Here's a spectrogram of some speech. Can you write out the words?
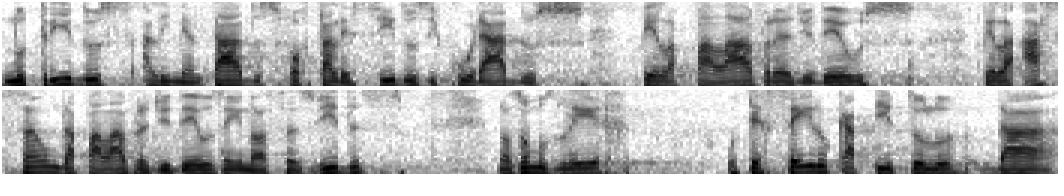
nutridos, alimentados, fortalecidos e curados pela palavra de Deus, pela ação da palavra de Deus em nossas vidas. Nós vamos ler o terceiro capítulo da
